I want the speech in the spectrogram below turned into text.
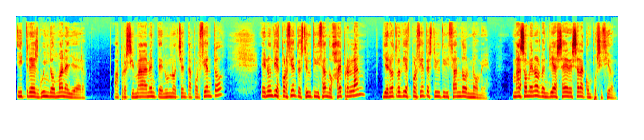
i3 Window Manager aproximadamente en un 80%, en un 10% estoy utilizando Hyperland y en otro 10% estoy utilizando Nome. Más o menos vendría a ser esa la composición.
